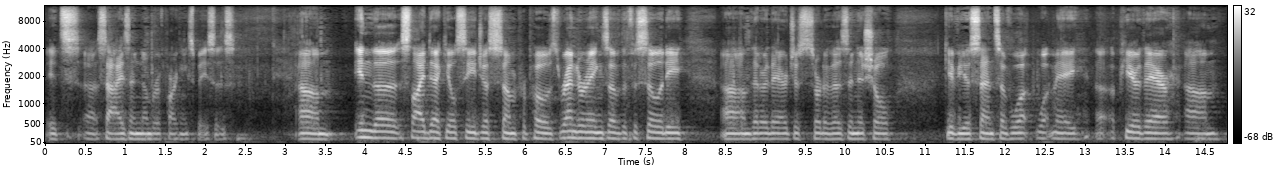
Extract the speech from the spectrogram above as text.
its uh, size and number of parking spaces. Um, In the slide deck, you'll see just some proposed renderings of the facility um, that are there, just sort of as initial, give you a sense of what, what may uh, appear there. Um,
